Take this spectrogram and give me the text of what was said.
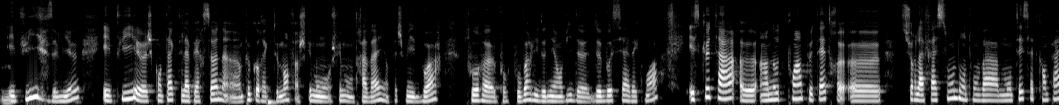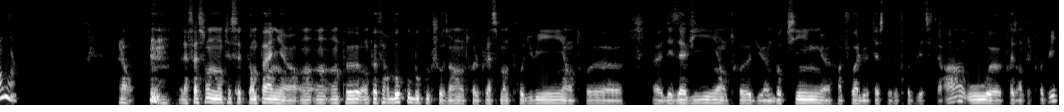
Mmh. Et puis c'est mieux. Et puis je contacte la personne un peu correctement. Enfin, je fais mon je fais mon travail. En fait, je mets les devoirs pour pour pouvoir lui donner envie de, de bosser avec moi. Est-ce que tu as un autre point peut-être sur la façon dont on va monter cette campagne? Alors, la façon de monter cette campagne, on, peut on peut faire beaucoup beaucoup de choses hein, entre le placement de produits, entre euh, euh, des avis, entre du unboxing, enfin tu vois le test de produits, etc. ou euh, présenter le produit.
